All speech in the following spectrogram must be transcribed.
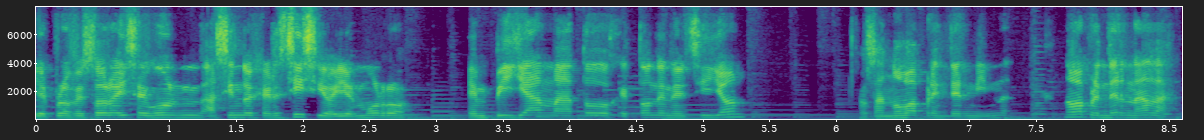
Y el profesor ahí según haciendo ejercicio y el morro en pijama, todo jetón en el sillón. O sea, no va a aprender ni no va a aprender nada.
